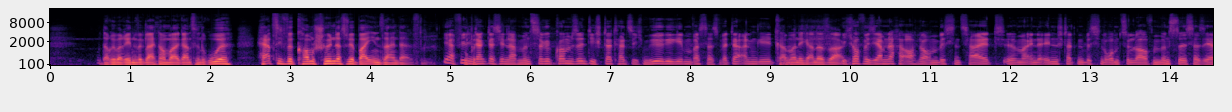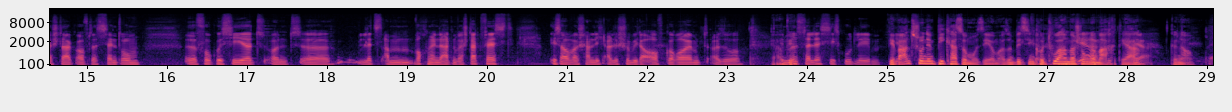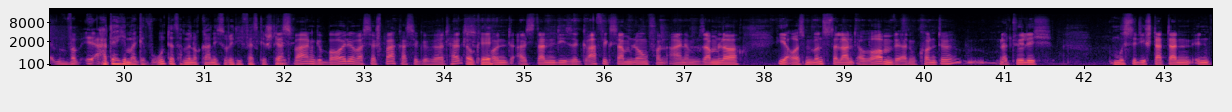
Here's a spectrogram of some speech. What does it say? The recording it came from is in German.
Darüber reden wir gleich nochmal ganz in Ruhe. Herzlich willkommen, schön, dass wir bei Ihnen sein dürfen. Ja, vielen Dank, dass Sie nach Münster gekommen sind. Die Stadt hat sich Mühe gegeben, was das Wetter angeht. Kann man nicht anders sagen. Ich hoffe, Sie haben nachher auch noch ein bisschen Zeit, äh, mal in der Innenstadt ein bisschen rumzulaufen. Münster ist ja sehr stark auf das Zentrum äh, fokussiert und äh, letzt am Wochenende hatten wir Stadtfest. Ist aber wahrscheinlich alles schon wieder aufgeräumt. Also ja, in wir, Münster lässt sich gut leben. Wir ja. waren schon im Picasso-Museum, also ein bisschen Kultur haben wir schon ja, gemacht, ja. ja. Genau. Hat er hier mal gewohnt? Das haben wir noch gar nicht so richtig festgestellt. Das war ein Gebäude, was der Sparkasse gehört hat. Okay. Und als dann diese Grafiksammlung von einem Sammler hier aus dem Münsterland erworben werden konnte, natürlich musste die Stadt dann in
